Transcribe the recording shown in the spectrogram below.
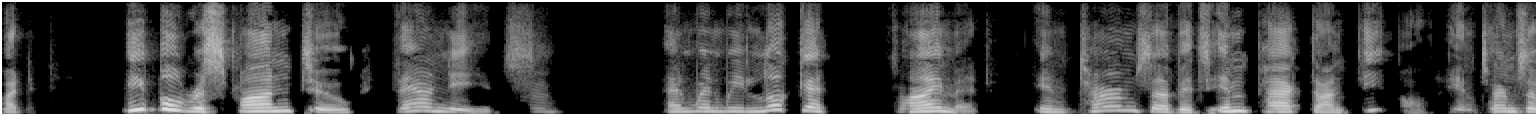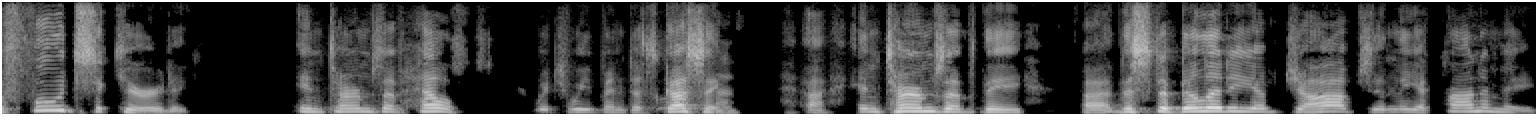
But people respond to their needs. Mm. And when we look at climate in terms of its impact on people, in terms of food security, in terms of health, which we've been discussing, uh, in terms of the uh, the stability of jobs in the economy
